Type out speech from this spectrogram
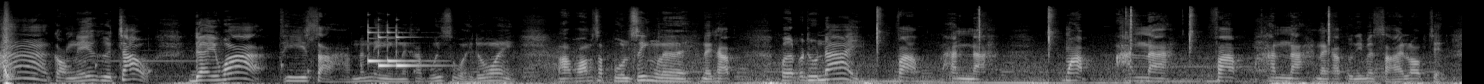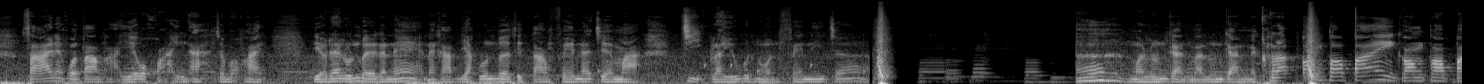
อ่ากล่องนี้ก็คือเจ้าไดว่า T3 นั่นเองนะครับวิสวยด้วยมาพร้อมสปูนซิ่งเลยนะครับ เปิดประทุนได้ฝับหันนะฝับหันนะ ฝับหันนะนะครับ ตัวนี้เป็นซ้ายรอบเจ็ดซ้ายเนี่ยควรตามหาเยอะกว่าขวาอีกนะ จะบอกให้ เดี๋ยวได้ลุ้นเบอร์กันแน่นะครับ อยากลุ้นเบอร์ติดตามเฟซนะ เจอมาจิรายุบุญนวลเฟซนี้จ้ามาลุ้นกันมาลุ้นกันนะครับกล่องต่อไปกล่องต่อไป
